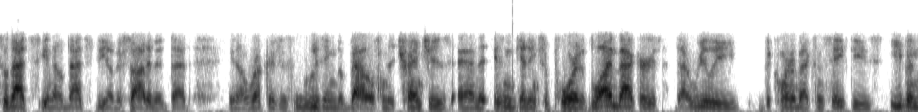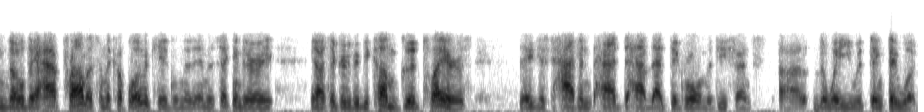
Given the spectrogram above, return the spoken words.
so that's you know that's the other side of it that you know Rutgers is losing the battles in the trenches and it isn't getting support of linebackers that really the cornerbacks and safeties even though they have promise and a couple other kids in the in the secondary you know I think are going to become good players they just haven't had to have that big role in the defense uh, the way you would think they would.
